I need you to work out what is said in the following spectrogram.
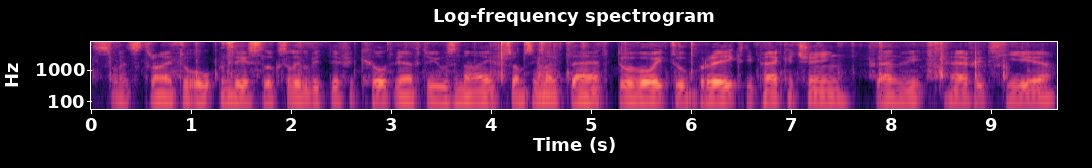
So let's try to open this. Looks a little bit difficult. We have to use a knife, something like that, to avoid to break the packaging. Then we have it here.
